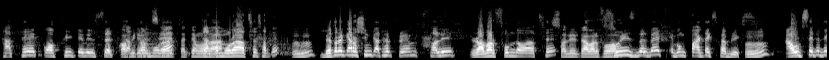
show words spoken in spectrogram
সাথে coffee table set Coffee table মোড়া চারটা মোড়া। চারটা মোড়া আছে সাথে। ভেতরে কেরোসিন কাঠের ফ্রেম সলিড রাবার ফোম দেওয়া আছে। Solid rubber foam Swiss velvet এবং পার্টেক্স ফ্যাব্রিক্স আউটসাইডে যে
